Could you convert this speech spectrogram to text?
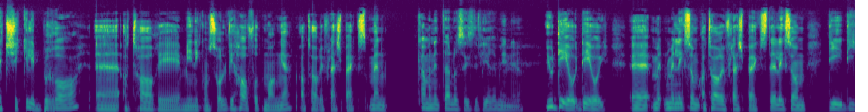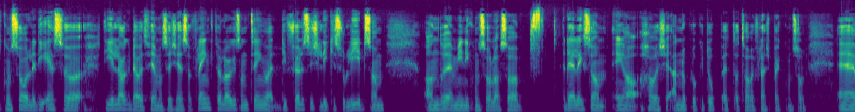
et skikkelig bra eh, Atari minikonsoll. Vi har fått mange Atari flashbacks, men Hva med Nintendo 64 Mini, da? jo, det òg. Det. Eh, men, men liksom Atari flashbacks, det er liksom De, de konsollene de er så De er lagd av et firma som ikke er så flink til å lage sånne ting, og de føles ikke like solid som andre minikonsoller, så det er liksom Jeg har, har ikke ennå plukket opp et Atari flashback-konsoll. Eh,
